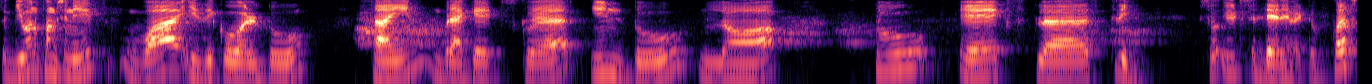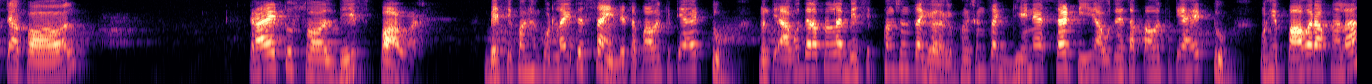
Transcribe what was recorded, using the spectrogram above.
So given function is y is equal to sine bracket square into log 2x plus 3 so its derivative. First of all try to solve this power basic function कुठला इथं साईन त्याचा पॉवर किती आहे? टू मग ते अगोदर आपल्याला बेसिक फंक्शनचा घ्यावं लागेल. फंक्शनचा घेण्यासाठी अगोदर याचा पॉवर किती आहे? टू मग पॉवर आपल्याला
